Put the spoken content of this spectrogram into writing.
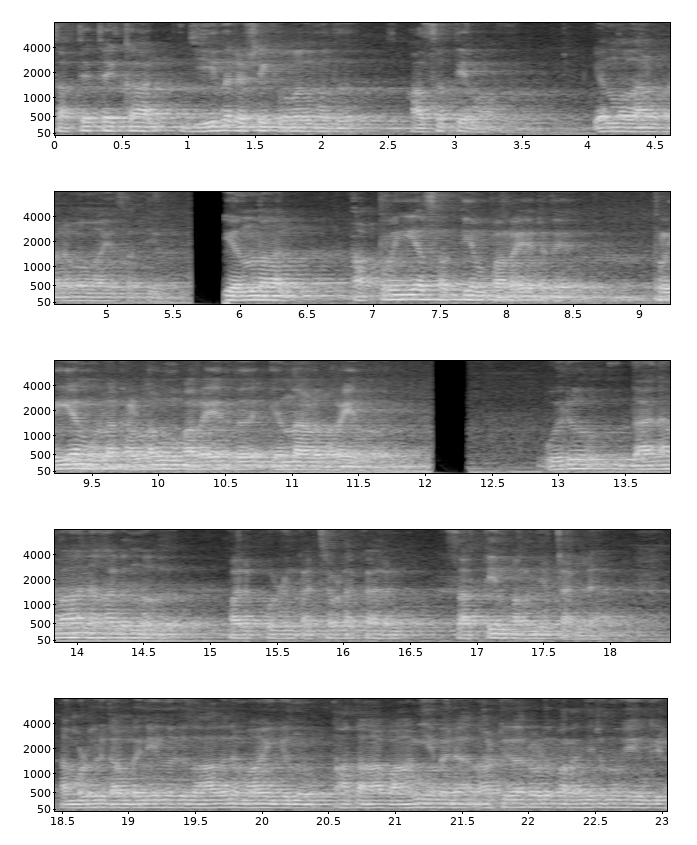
സത്യത്തെക്കാൾ ജീവരക്ഷയ്ക്ക് ഉതകുന്നത് അസത്യമാണ് എന്നതാണ് പരമമായ സത്യം. എന്നാൽ അപ്രിയ സത്യം പറയരുത് പ്രിയമുള്ള കള്ളവും പറയരുത് എന്നാണ് പറയുന്നത്. ഒരു ധനവാനാകുന്നത് പലപ്പോഴും കച്ചവടക്കാരൻ സത്യം പറഞ്ഞിട്ടല്ല. നമ്മളൊരു കമ്പനിയിൽ നിന്നൊരു സാധനം വാങ്ങിക്കുന്നു അത് ആ വാങ്ങിയ വില നാട്ടുകാരോട് പറഞ്ഞിരുന്നു എങ്കിൽ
